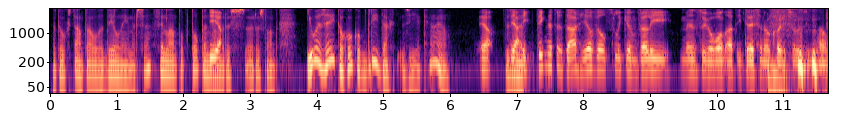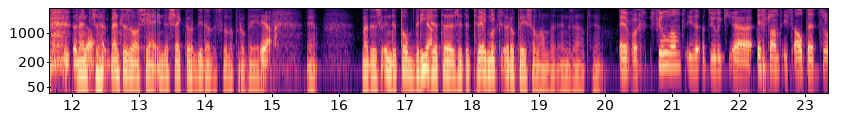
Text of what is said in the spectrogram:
het hoogste aantal deelnemers. Hè? Finland op top en dan ja. Rus, Rusland. USA toch ook op drie, dacht, zie ik. Ah, ja. Ja, dus ja ik denk dat er daar heel veel Silicon Valley mensen gewoon uit interesse ook wel eens willen zien. Is dat mensen, juist? mensen zoals jij in de sector die dat eens willen proberen. Ja. ja. Maar dus in de top drie Ja. zitten, zitten twee niet-Europese landen, inderdaad. Ja. En voor Finland is het natuurlijk, eh, Estland is altijd zo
